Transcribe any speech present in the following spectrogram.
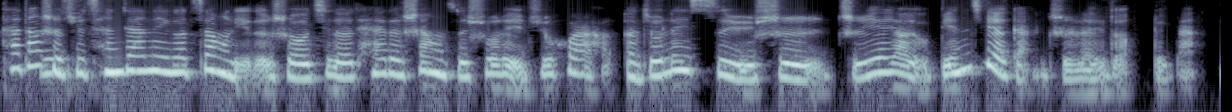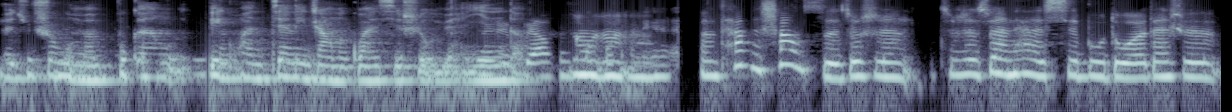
他当时去参加那个葬礼的时候，记得他的上司说了一句话，呃，就类似于是职业要有边界感之类的，对吧？对，就是我们不跟病患建立这样的关系是有原因的。不要跟客户谈恋爱。嗯，他的上司就是就是，虽然他的戏不多，但是。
